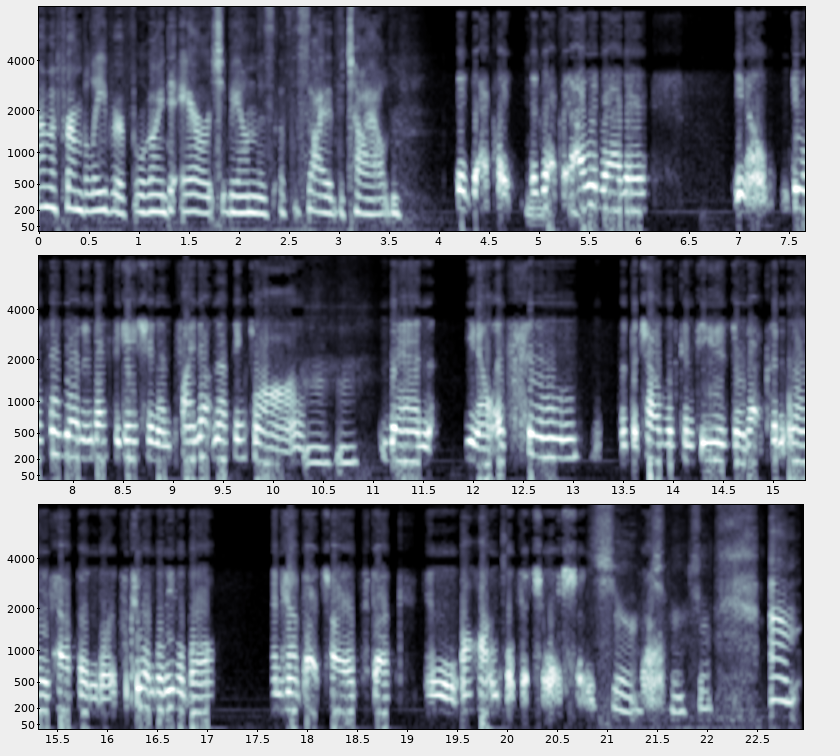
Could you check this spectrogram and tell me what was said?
I'm a firm believer if we're going to err, it should be on the, the side of the child. Exactly, exactly. I would rather, you know, do a full-blown investigation and find out nothing's wrong mm-hmm. than, you know, assume that the child was confused or that couldn't really have happened or it's too unbelievable and have that child stuck in a harmful situation. Sure, so. sure, sure. Um,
